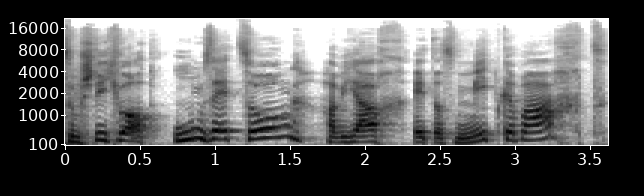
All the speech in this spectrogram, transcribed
Zum Stichwort Umsetzung habe ich auch etwas mitgebracht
